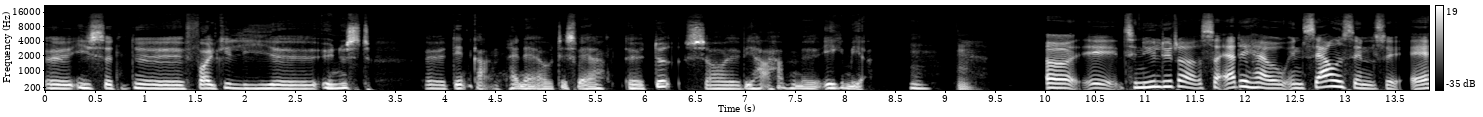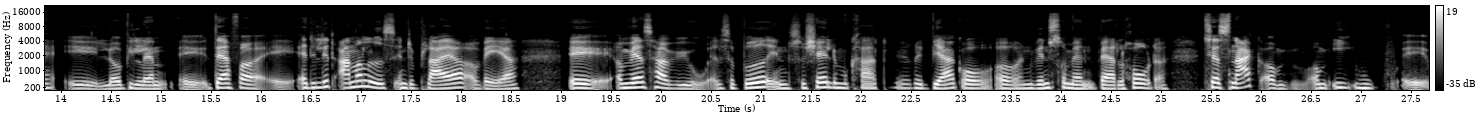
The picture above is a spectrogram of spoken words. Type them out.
øh, i sådan øh, folkelige øh, yndest øh, dengang. Han er jo desværre øh, død, så øh, vi har ham øh, ikke mere. Mm. Mm. Og øh, til nye lyttere, så er det her jo en særudsendelse af øh, Lobbyland. Øh, derfor øh, er det lidt anderledes, end det plejer at være. Øh, og med os har vi jo altså både en socialdemokrat, øh, Rit Bjergård, og en venstremand, Bertel Hårder, til at snakke om, om EU. Øh,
